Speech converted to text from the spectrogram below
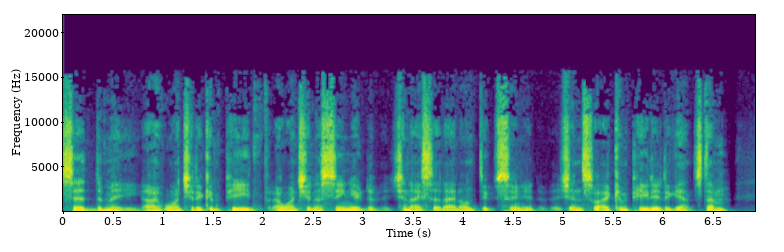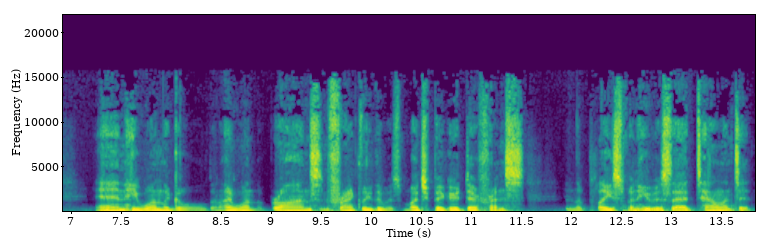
said to me, I want you to compete, but I want you in a senior division. I said, I don't do senior division. So I competed against him. And he won the gold and I won the bronze. And frankly, there was much bigger difference in the placement. He was that talented.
